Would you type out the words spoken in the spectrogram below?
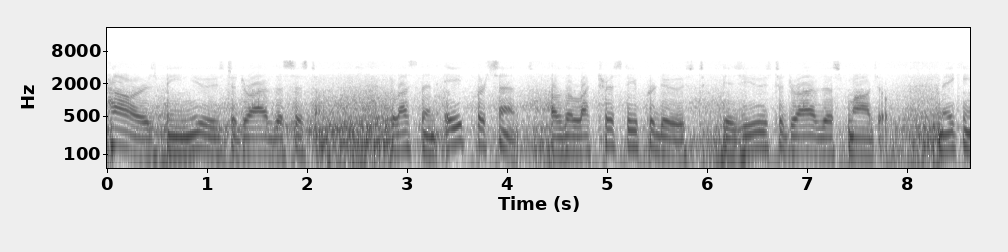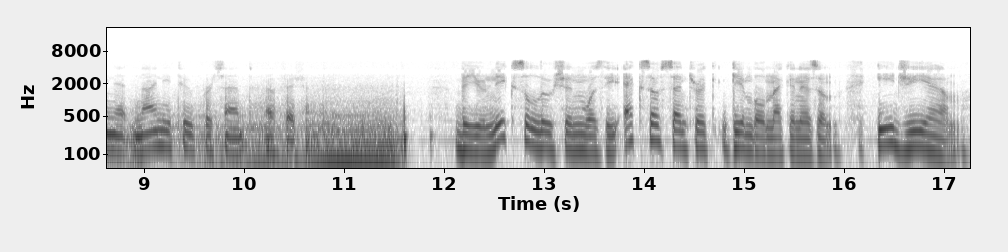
power is being used to drive the system? Less than 8% of the electricity produced is used to drive this module, making it 92% efficient. The unique solution was the exocentric gimbal mechanism, EGM.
